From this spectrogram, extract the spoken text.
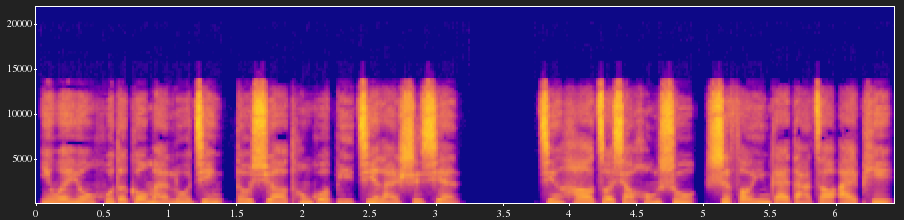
因为用户的购买路径都需要通过笔记来实现。井号做小红书是否应该打造 IP？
